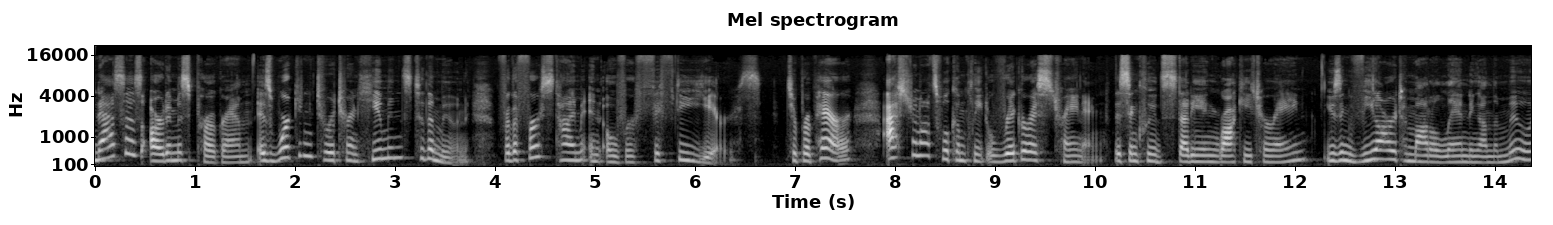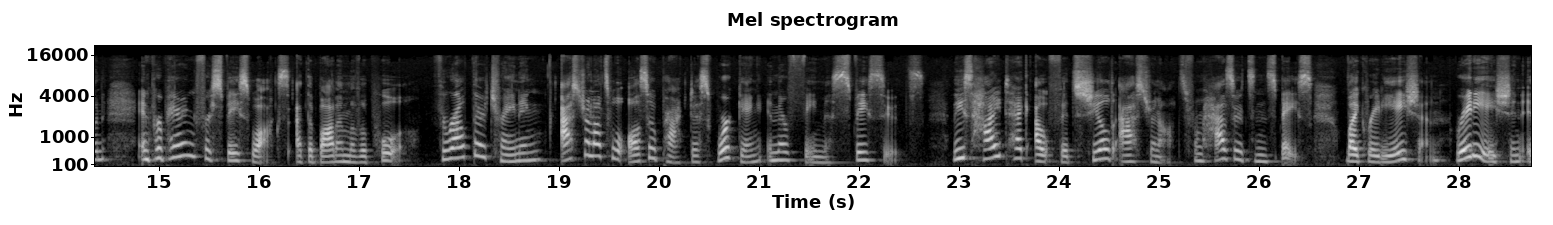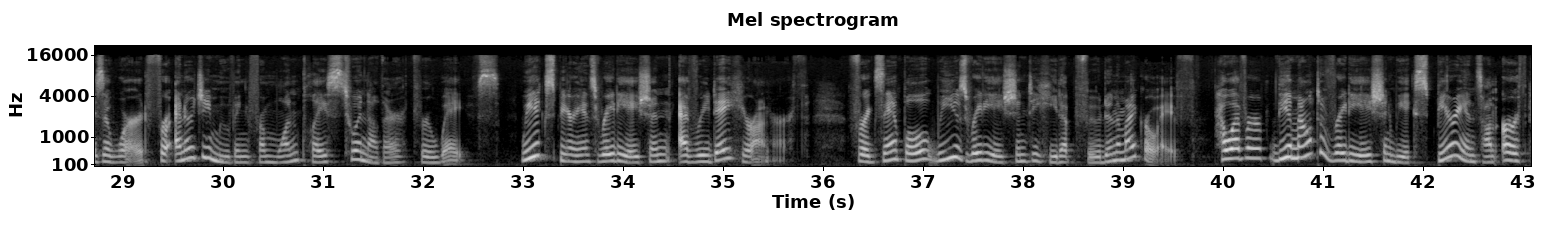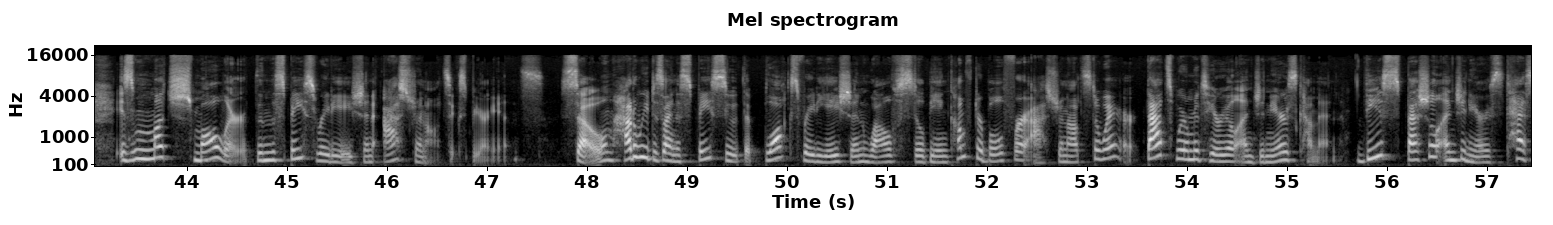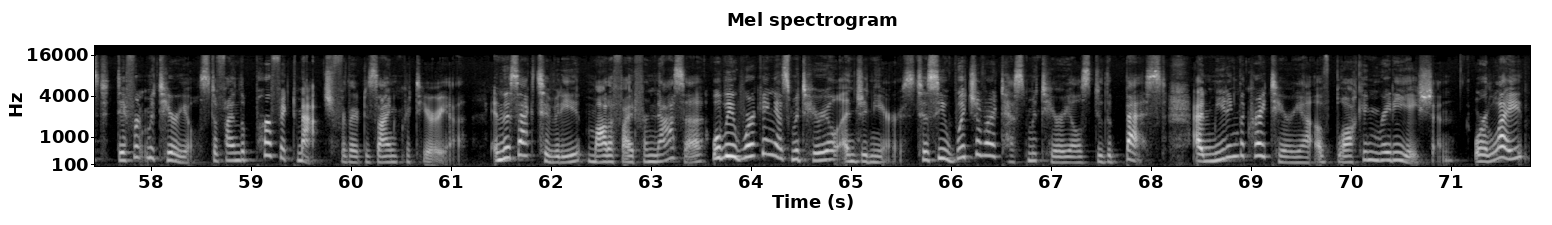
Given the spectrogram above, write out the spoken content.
NASA's Artemis program is working to return humans to the moon for the first time in over 50 years. To prepare, astronauts will complete rigorous training. This includes studying rocky terrain, using VR to model landing on the moon, and preparing for spacewalks at the bottom of a pool. Throughout their training, astronauts will also practice working in their famous spacesuits. These high-tech outfits shield astronauts from hazards in space, like radiation. Radiation is a word for energy moving from one place to another through waves. We experience radiation every day here on Earth. For example, we use radiation to heat up food in a microwave. However, the amount of radiation we experience on Earth is much smaller than the space radiation astronauts experience. So, how do we design a spacesuit that blocks radiation while still being comfortable for astronauts to wear? That's where material engineers come in. These special engineers test different materials to find the perfect match for their design criteria. In this activity, modified from NASA, we'll be working as material engineers to see which of our test materials do the best at meeting the criteria of blocking radiation, or light,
